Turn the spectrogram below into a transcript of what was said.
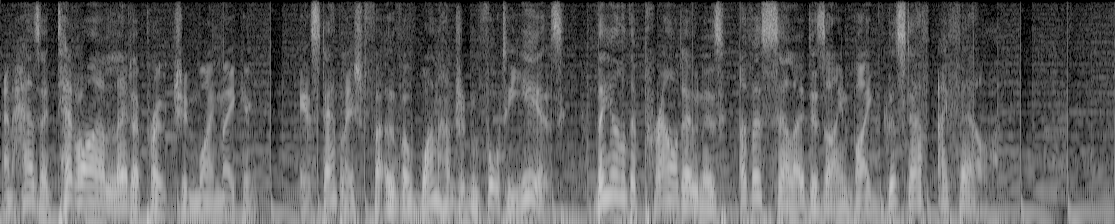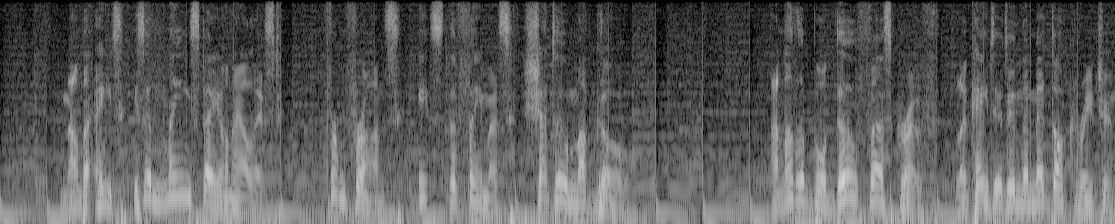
and has a terroir led approach in winemaking. Established for over 140 years, they are the proud owners of a cellar designed by Gustave Eiffel. Number 8 is a mainstay on our list. From France, it's the famous Chateau Margaux. Another Bordeaux first growth, located in the Medoc region,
